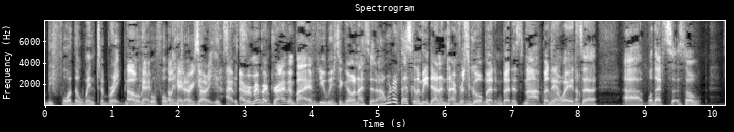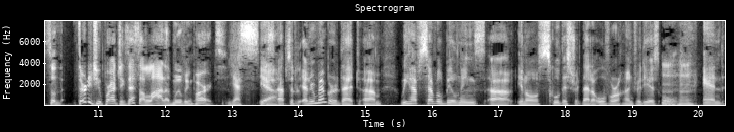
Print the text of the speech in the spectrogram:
before the winter break. Before okay. we go for winter. okay, very good. sorry. It's, I, it's, I remember you know. driving by a few weeks ago, and I said, "I wonder if that's going to be done in time for school," but but it's not. But anyway, it's uh, uh, well, that's so so. 32 projects. That's a lot of moving parts. Yes, Yeah. yes, absolutely. And remember that um, we have several buildings, uh, you know, school district that are over hundred years old, and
